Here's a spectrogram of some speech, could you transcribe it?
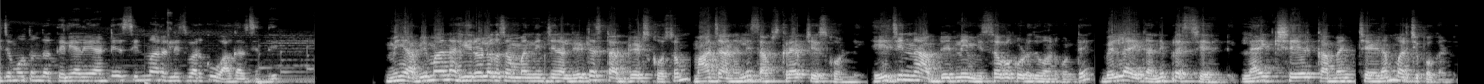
నిజమవుతుందో తెలియాలి అంటే సినిమా రిలీజ్ వరకు ఆగాల్సింది మీ అభిమాన హీరోలకు సంబంధించిన లేటెస్ట్ అప్డేట్స్ కోసం మా ఛానల్ని సబ్స్క్రైబ్ చేసుకోండి. ఏ చిన్న అప్డేట్ని మిస్ అవ్వకూడదు అనుకుంటే బెల్ ఐకాన్ని ప్రెస్ చేయండి. లైక్ షేర్ కమెంట్ చేయడం మర్చిపోకండి.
